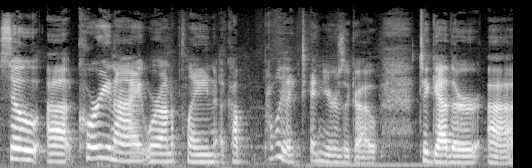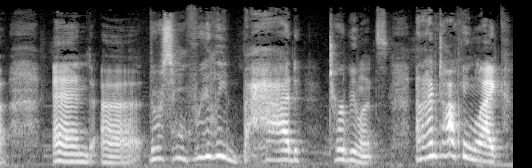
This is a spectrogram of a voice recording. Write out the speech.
So uh, Corey and I were on a plane a couple, probably like 10 years ago together, uh, and uh, there was some really bad turbulence. And I'm talking like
